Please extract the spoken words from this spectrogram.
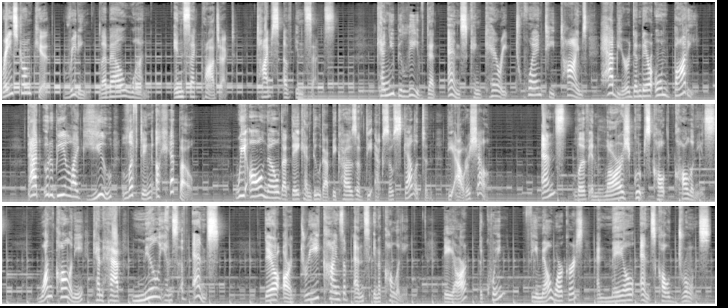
Brainstorm Kid Reading Level 1 Insect Project Types of Insects. Can you believe that ants can carry 20 times heavier than their own body? That would be like you lifting a hippo. We all know that they can do that because of the exoskeleton, the outer shell. Ants live in large groups called colonies. One colony can have millions of ants. There are three kinds of ants in a colony. They are the queen, female workers, and male ants called drones.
